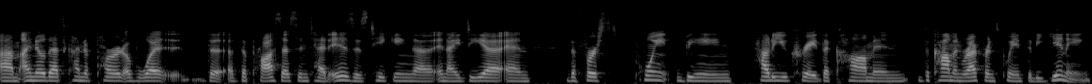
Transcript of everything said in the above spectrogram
Um, I know that's kind of part of what the the process in TED is is taking a, an idea and the first point being how do you create the common the common reference point at the beginning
